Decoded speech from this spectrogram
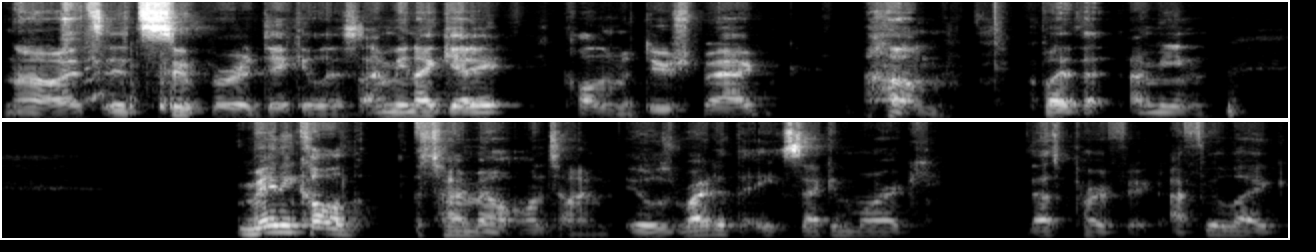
No, it's it's super ridiculous. I mean, I get it. Call him a douchebag, um, but I mean, Manny called a timeout on time. It was right at the eight second mark. That's perfect. I feel like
